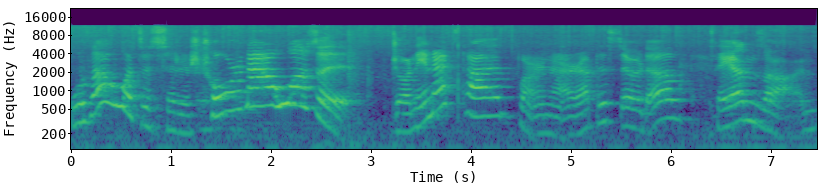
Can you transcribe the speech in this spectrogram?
Well, that wasn't a chore now, was it? Join me next time for another episode of Hands On.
